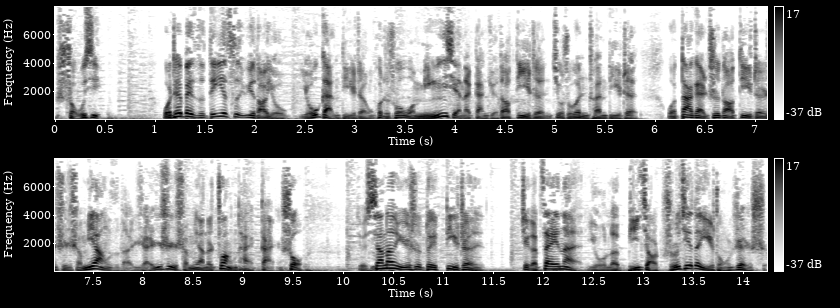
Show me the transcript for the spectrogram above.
熟悉。我这辈子第一次遇到有有感地震，或者说我明显的感觉到地震，就是汶川地震。我大概知道地震是什么样子的，人是什么样的状态感受，就相当于是对地震这个灾难有了比较直接的一种认识。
